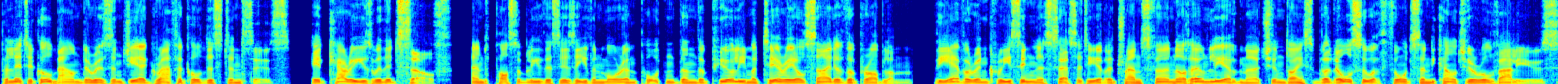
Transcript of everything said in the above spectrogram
political boundaries and geographical distances. It carries with itself, and possibly this is even more important than the purely material side of the problem, the ever increasing necessity of a transfer not only of merchandise but also of thoughts and cultural values.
